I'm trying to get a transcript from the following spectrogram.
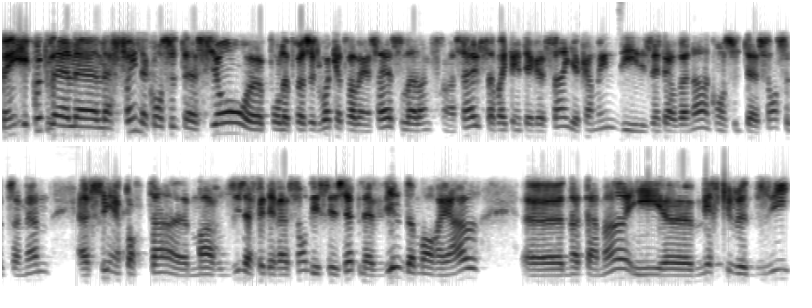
Ben, écoute, la, la, la fin de la consultation euh, pour le projet de loi 96 sur la langue française, ça va être intéressant. Il y a quand même des intervenants en consultation cette semaine assez importants. Euh, mardi, la Fédération des cégeps, la ville de Montréal, euh, notamment, et euh, mercredi,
